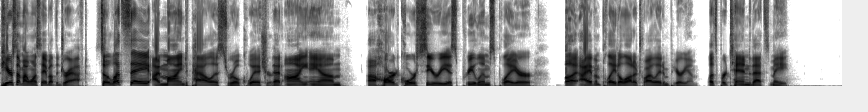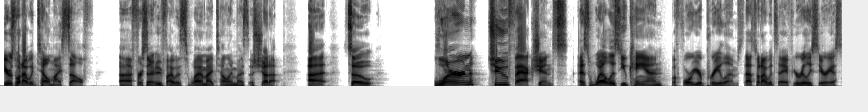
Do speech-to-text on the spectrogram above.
here's something I want to say about the draft. So let's say I mind Palace real quick Sure. that I am a hardcore serious prelims player, but I haven't played a lot of Twilight Imperium. Let's pretend that's me. Here's what I would tell myself. Uh, first, if I was, why am I telling myself? Shut up. Uh, so learn two factions as well as you can before your prelims. That's what I would say if you're really serious.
